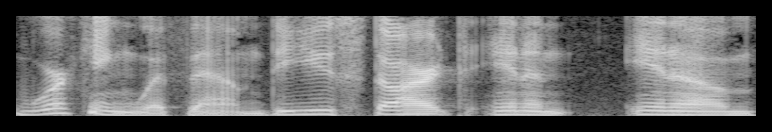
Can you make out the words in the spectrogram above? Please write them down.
working with them? Do you start in an in um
